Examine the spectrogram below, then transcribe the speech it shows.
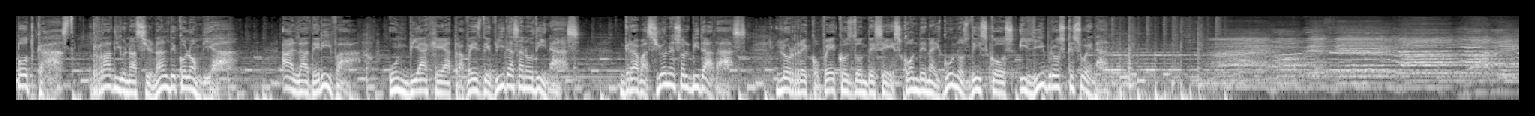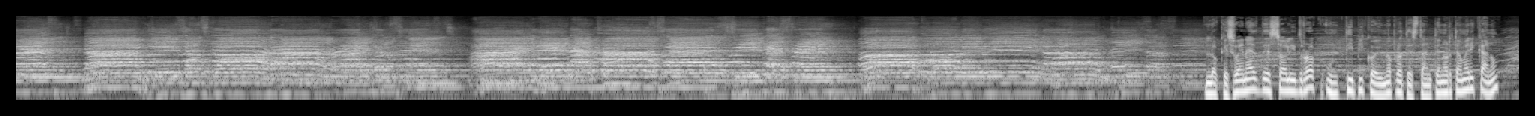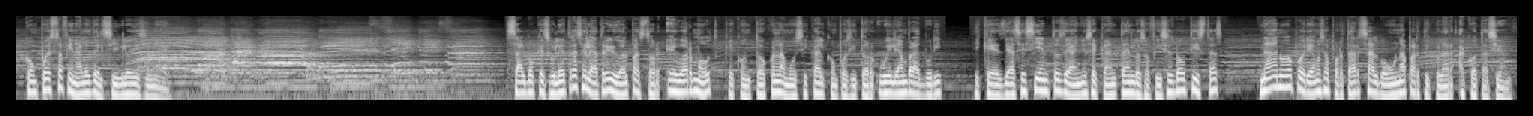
Podcast Radio Nacional de Colombia. A la deriva. Un viaje a través de vidas anodinas. Grabaciones olvidadas. Los recovecos donde se esconden algunos discos y libros que suenan. Lo que suena es de Solid Rock, un típico himno protestante norteamericano, compuesto a finales del siglo XIX. Salvo que su letra se le ha atribuido al pastor Edward Mote, que contó con la música del compositor William Bradbury y que desde hace cientos de años se canta en los oficios bautistas, nada nuevo podríamos aportar salvo una particular acotación.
